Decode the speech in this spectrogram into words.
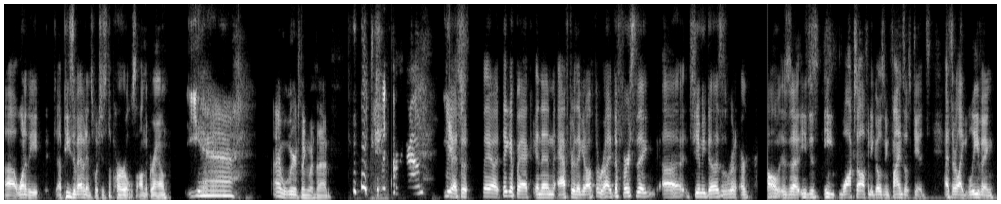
uh, one of the a piece of evidence, which is the pearls on the ground. Yeah, I have a weird thing with that. What's on the ground? Yeah, so they uh, they get back, and then after they get off the ride, the first thing uh, Jimmy does is we're gonna, or Paul is uh, he just he walks off and he goes and he finds those kids as they're like leaving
